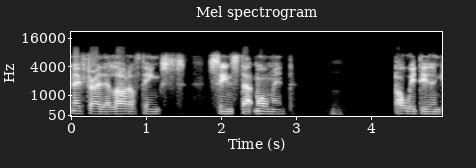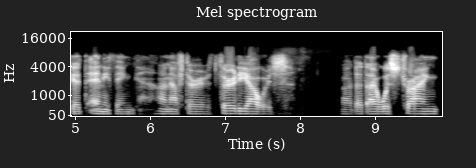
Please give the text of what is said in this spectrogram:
And I've tried a lot of things since that moment but we didn't get anything. And after 30 hours uh, that I was trying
